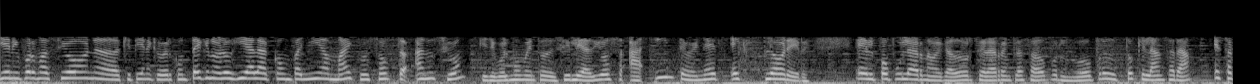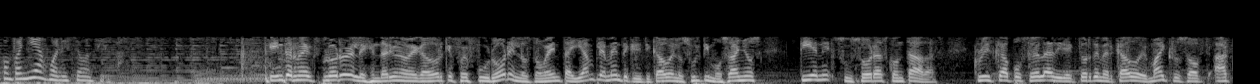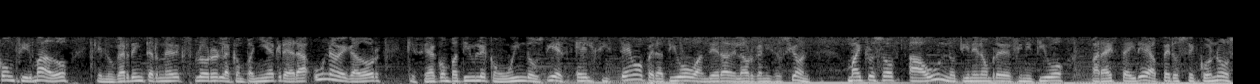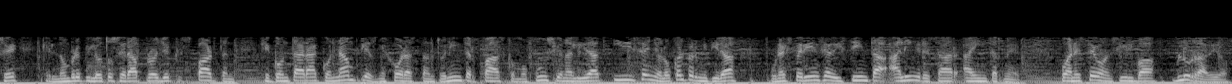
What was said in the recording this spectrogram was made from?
Y en información uh, que tiene que ver con tecnología, la compañía Microsoft anunció que llegó el momento de decirle adiós a Internet Explorer. El popular navegador será reemplazado por un nuevo producto que lanzará esta compañía, Juan Esteban Silva. Internet Explorer, el legendario navegador que fue furor en los 90 y ampliamente criticado en los últimos años, tiene sus horas contadas. Chris Caposella, director de mercado de Microsoft, ha confirmado que en lugar de Internet Explorer, la compañía creará un navegador que sea compatible con Windows 10, el sistema operativo bandera de la organización. Microsoft aún no tiene nombre definitivo para esta idea, pero se conoce que el nombre piloto será Project Spartan, que contará con amplias mejoras tanto en interfaz como funcionalidad y diseño, lo cual permitirá una experiencia distinta al ingresar a Internet. Juan Esteban Silva, Blue Radio.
